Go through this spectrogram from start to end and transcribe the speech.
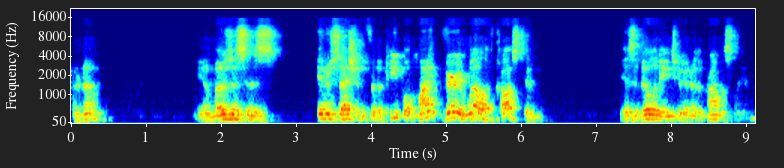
I don't know. You know, Moses' intercession for the people might very well have cost him his ability to enter the promised land.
